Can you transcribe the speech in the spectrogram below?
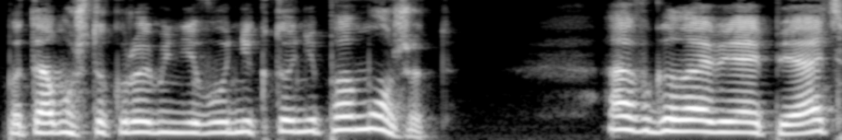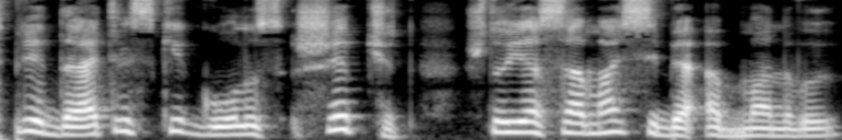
потому что кроме него никто не поможет. А в голове опять предательский голос шепчет, что я сама себя обманываю.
